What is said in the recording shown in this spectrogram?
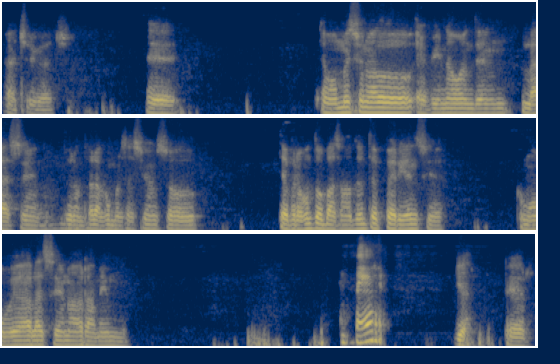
Gacho, gacho. Eh, hemos mencionado every now and then la escena durante la conversación, so te pregunto, basándote en tu experiencia, ¿cómo ve a la escena ahora mismo? Per. Yeah, per.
